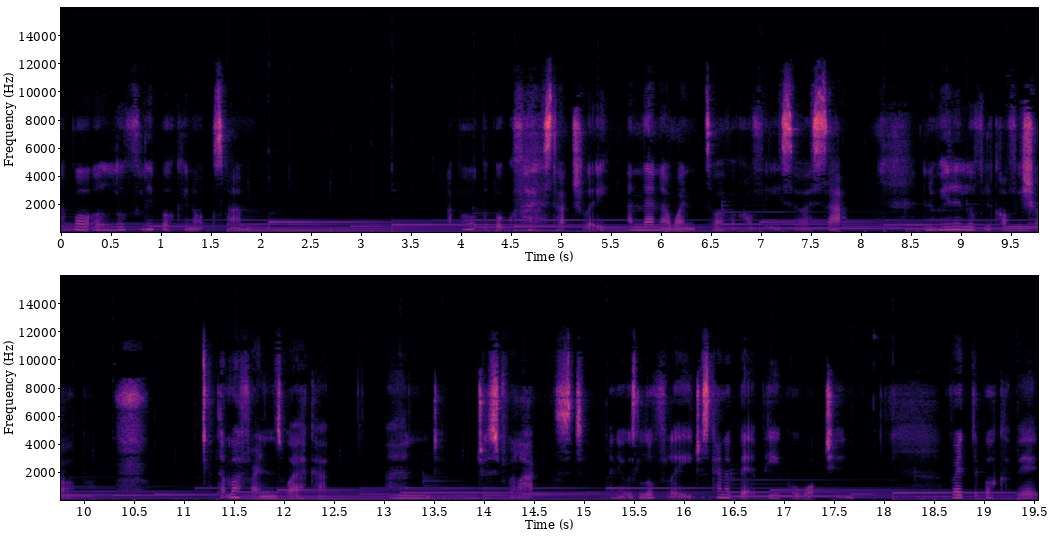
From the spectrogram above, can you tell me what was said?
I bought a lovely book in Oxfam. I bought the book first, actually, and then I went to have a coffee. So, I sat in a really lovely coffee shop that my friends work at and just relaxed. And it was lovely, just kind of bit of people watching. Read the book a bit,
